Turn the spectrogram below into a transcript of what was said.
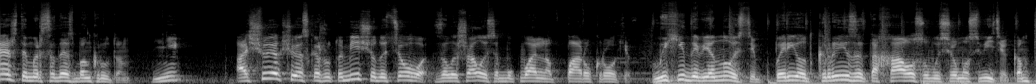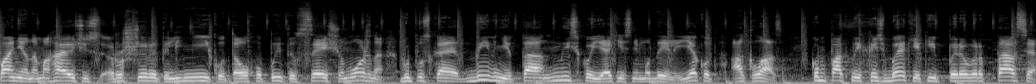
уявляєш ти Мерседес банкрутом? Ні. А що якщо я скажу тобі, що до цього залишалося буквально пару кроків? Лихі 90-ті, період кризи та хаосу в усьому світі. Компанія, намагаючись розширити лінійку та охопити все, що можна, випускає дивні та низькоякісні моделі, як от А-клас, компактний хетчбек, який перевертався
